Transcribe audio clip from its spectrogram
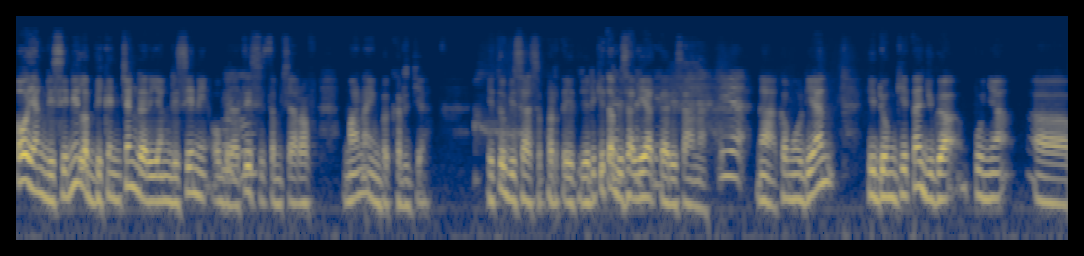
oh yang di sini lebih kencang dari yang di sini, oh berarti Mm-mm. sistem syaraf mana yang bekerja. Itu Oh, bisa seperti itu. Jadi kita bisa lihat dari sana. Iya. Nah, kemudian hidung kita juga punya eh,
